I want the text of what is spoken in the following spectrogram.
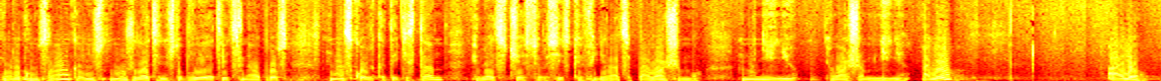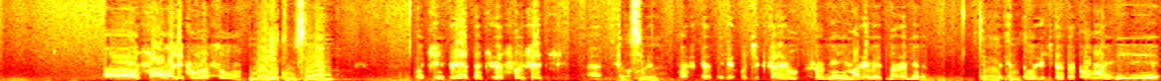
Валикум салам, конечно, но желательно, чтобы вы ответили на вопрос, насколько Дагестан является частью Российской Федерации, по вашему мнению, ваше мнение. Алло? Алло. А, салам алейкум, Расул. Валикум салам. Очень приятно тебя слышать. Спасибо. Хочет сказать свое мнение Магомед Магомедов. Так. Это его лично знакомый. И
